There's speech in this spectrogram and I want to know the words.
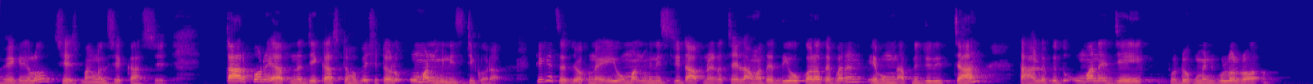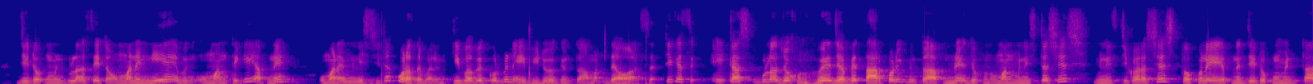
হয়ে গেল, শেষ, বাংলাদেশের কাজ শেষ। তারপরে আপনার যে কাজটা হবে, সেটা হলো ওমান মিনিস্ট্রি করা। ঠিক আছে? যখন এই ওমান মিনিস্ট্রিটা আপনারা চাইলে আমাদের দিয়েও করাতে পারেন, এবং আপনি যদি চান, তাহলে কিন্তু ওমানে যে ডকুমেন্টগুলো যে ডকুমেন্টগুলো আছে এটা ওমানে নিয়ে এবং ওমান থেকেই আপনি ওমানের মিনিস্ট্রিটা করাতে পারেন। কীভাবে করবেন এই ভিডিও কিন্তু আমার দেওয়া আছে। ঠিক আছে? এই কাজগুলো যখন হয়ে যাবে, তারপরে কিন্তু আপনি যখন ওমান মিনিস্টার শেষ মিনিস্ট্রি করা শেষ, তখনই আপনি যে ডকুমেন্টটা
